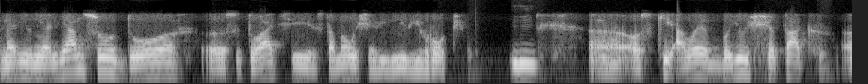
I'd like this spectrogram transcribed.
на рівні альянсу до е, ситуації становища війни в Європі. Mm-hmm. Оскі, але боюсь, що так е,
